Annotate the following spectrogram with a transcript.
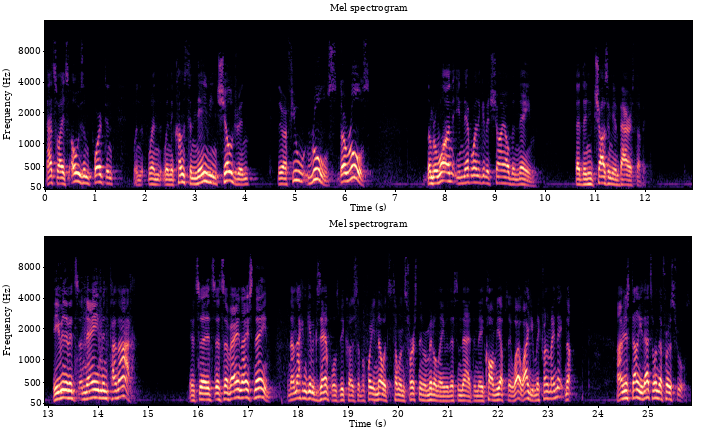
That's why it's always important when, when, when it comes to naming children, there are a few rules. There are rules. Number one, you never want to give a child a name that the child's going to be embarrassed of it. Even if it's a name in Tanakh. It's a, it's, it's a very nice name. And I'm not going to give examples because before you know it's someone's first name or middle name and this and that, and they call me up and say, why, why you make fun of my name? No. I'm just telling you that's one of the first rules.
